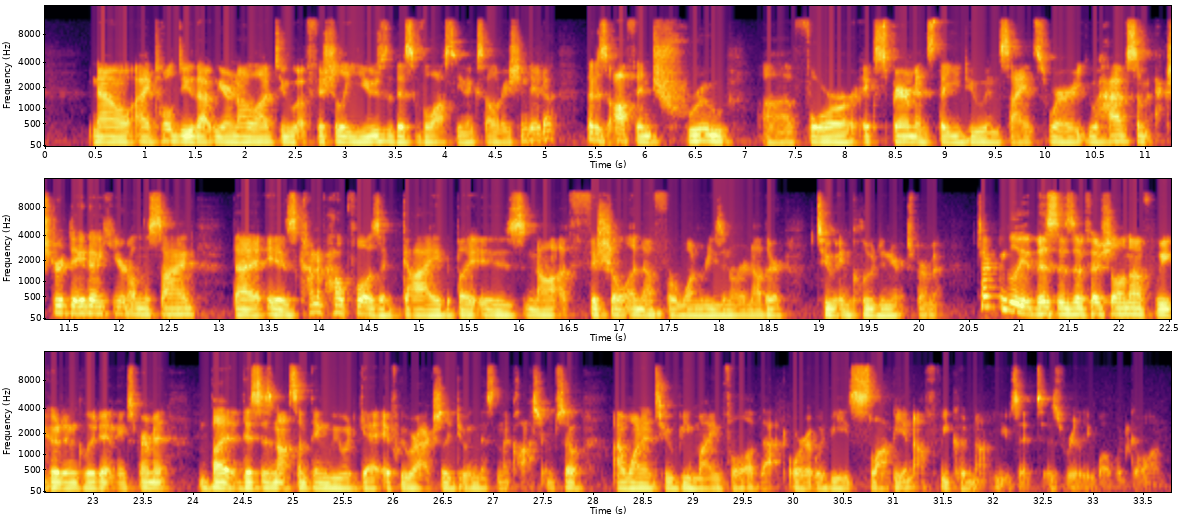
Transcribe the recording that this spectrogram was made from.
Now, I told you that we are not allowed to officially use this velocity and acceleration data. That is often true uh, for experiments that you do in science, where you have some extra data here on the side that is kind of helpful as a guide, but is not official enough for one reason or another to include in your experiment. Technically, this is official enough. We could include it in the experiment, but this is not something we would get if we were actually doing this in the classroom. So I wanted to be mindful of that, or it would be sloppy enough. We could not use it, is really what would go on.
